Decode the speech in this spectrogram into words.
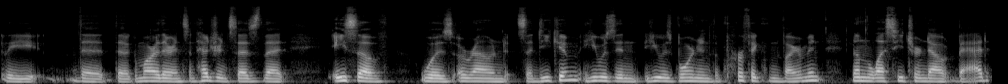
the the the Gemara there in Sanhedrin says that Esav was around tzaddikim. He was in he was born into the perfect environment. Nonetheless, he turned out bad.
